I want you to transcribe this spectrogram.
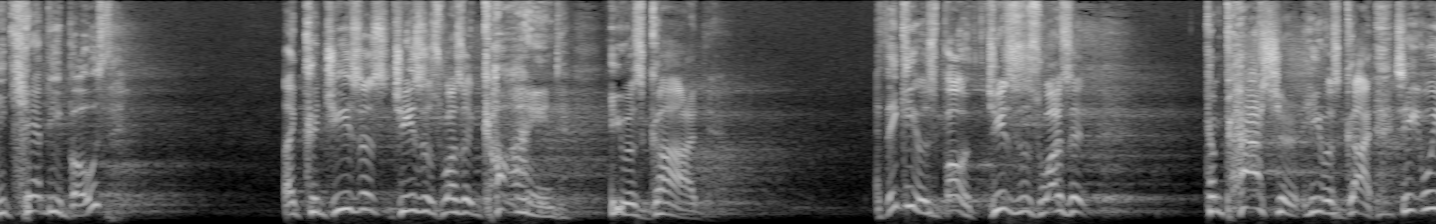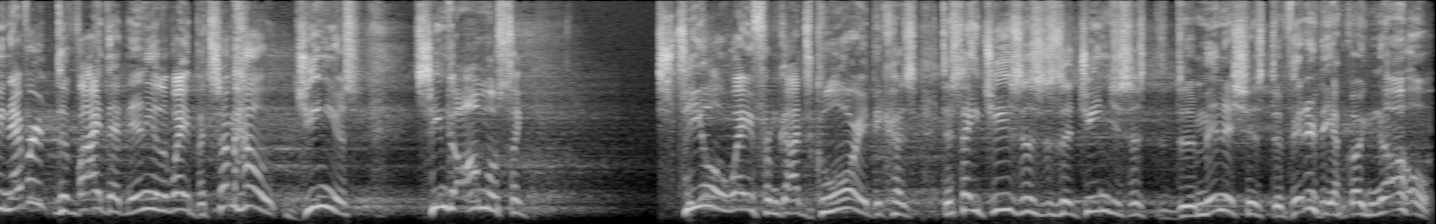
He can't be both? Like, could Jesus, Jesus wasn't kind, he was God. I think he was both. Jesus wasn't compassionate, he was God. See, we never divide that in any other way, but somehow genius seemed to almost like steal away from God's glory because to say Jesus is a genius is to diminish his divinity. I'm going, no,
